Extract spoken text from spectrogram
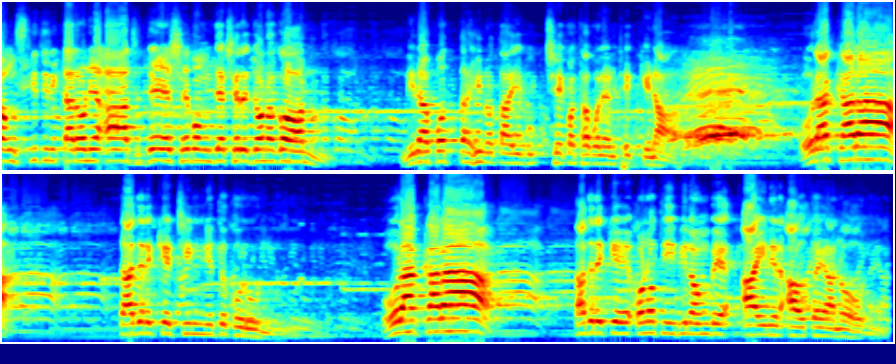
সংস্কৃতির কারণে আজ দেশ এবং দেশের জনগণ নিরাপত্তাহীনতায় ভুগছে কথা বলেন ঠিক কিনা? ওরা কারা? তাদেরকে চিহ্নিত করুন। ওরা কারা? তাদেরকে অনতি বিলম্বে আইনের আওতায় আনুন।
